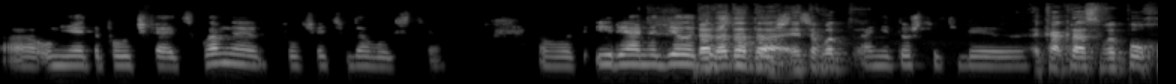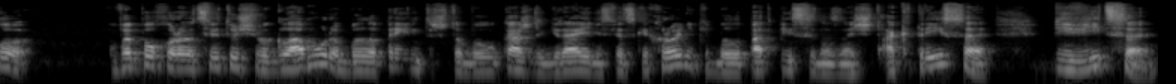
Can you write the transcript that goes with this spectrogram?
а, у меня это получается. Главное получать удовольствие. Вот. И реально делать то, что Да-да-да-да, это хочется, вот а не то, что тебе... как раз в эпоху в эпоху цветущего гламура было принято, чтобы у каждой героини светской хроники было подписано, значит, актриса, певица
